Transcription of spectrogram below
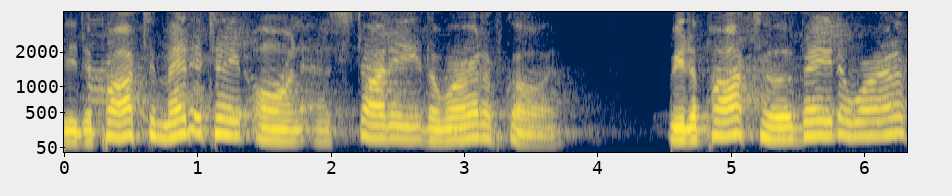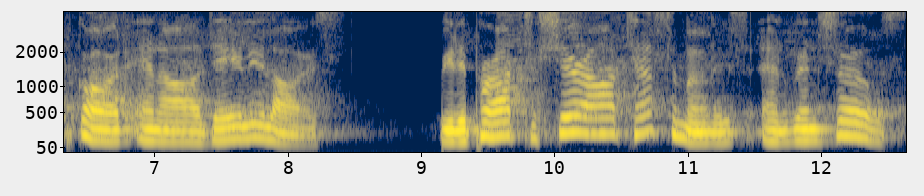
we depart to meditate on and study the Word of God. We depart to obey the word of God in our daily lives. We depart to share our testimonies and win souls.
